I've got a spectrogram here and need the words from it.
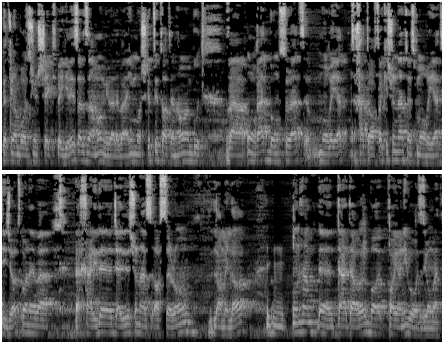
بتونن بازیشون شکل بگیره یه زمان می‌بره و این مشکل توی تاتنهام هم بود و اونقدر به اون صورت موقعیت خط هافکشون نتونست موقعیت ایجاد کنه و خرید جدیدشون از آسترون لاملا اون هم در دقایق با پایانی بازی اومد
